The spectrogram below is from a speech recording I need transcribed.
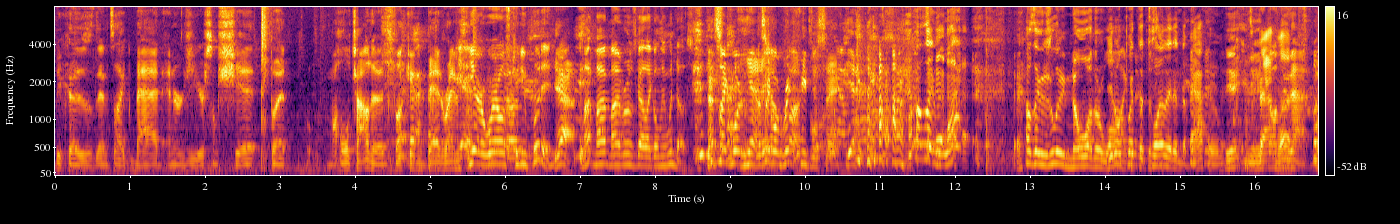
because then it's like bad energy or some shit. But my whole childhood, fucking bed right next to Yeah, or where else can you put it? Yeah. My, my, my room's got like only windows. That's like what, Yeah, that's like what rich fuck. people say. Yeah. I was like, what? I was like, there's literally no other wall. You I don't put the toilet in the bathroom. Yeah, it's yeah, bad don't luck. do that. No,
